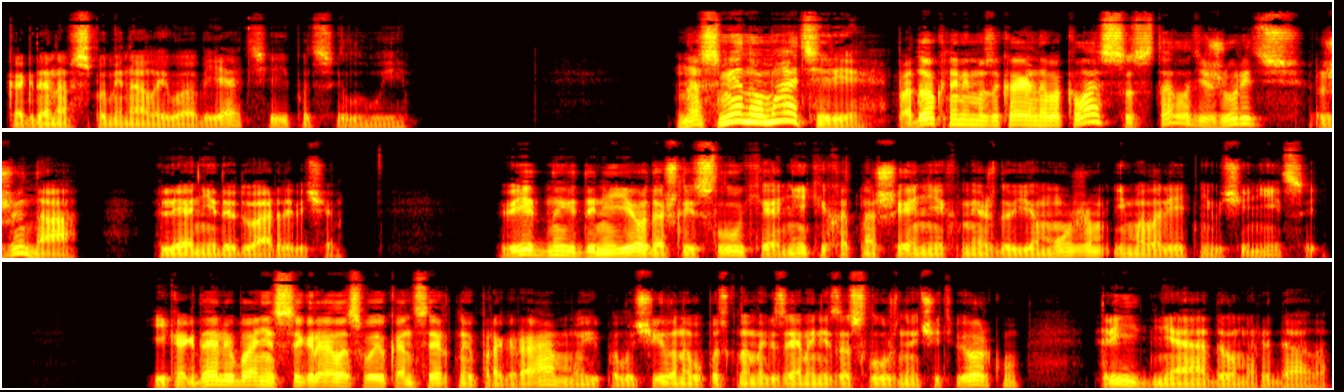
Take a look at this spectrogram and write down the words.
когда она вспоминала его объятия и поцелуи. На смену матери под окнами музыкального класса стала дежурить жена Леонида Эдуардовича. Видно, и до нее дошли слухи о неких отношениях между ее мужем и малолетней ученицей. И когда Любаня сыграла свою концертную программу и получила на выпускном экзамене заслуженную четверку, три дня дома рыдала.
